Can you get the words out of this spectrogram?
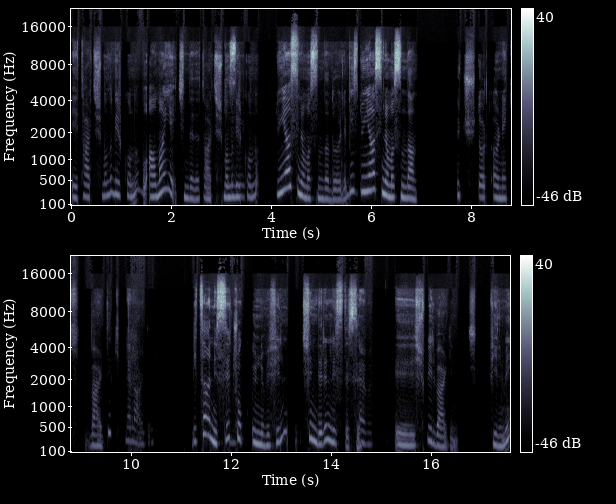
e, tartışmalı bir konu. Bu Almanya içinde de tartışmalı Kesinlikle. bir konu. Dünya sinemasında da öyle. Biz dünya sinemasından 3-4 örnek verdik. Nelerdir? Bir tanesi Hı. çok ünlü bir film Schindler'in Listesi. Evet. e, Spielberg'in filmi.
